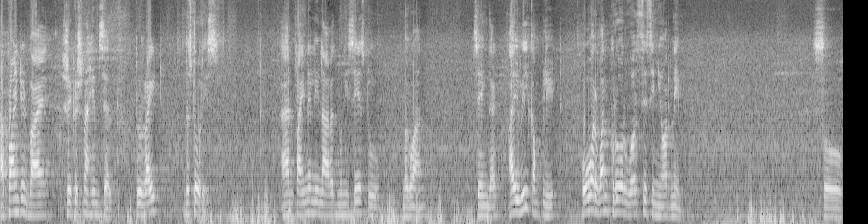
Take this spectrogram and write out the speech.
appointed by Sri Krishna himself to write the stories. And finally, Narad Muni says to Bhagwan, saying that I will complete over one crore verses in your name. So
